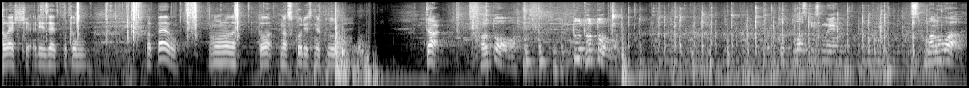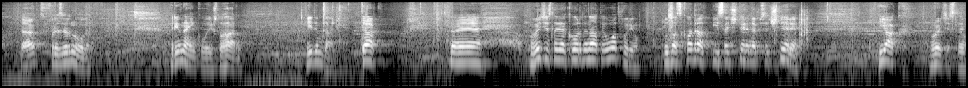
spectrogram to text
Хлеще різець по тому паперу, ну але то на скорість не впливає. Так, готово. Тут готово. Тобто плоскість ми спланували, так, фрезернули. Рівненько вийшло, гарно. Їдемо далі. Так. Е, вичислив я координати отворів. Тут у нас квадрат 54 на 54. Як вичислив?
